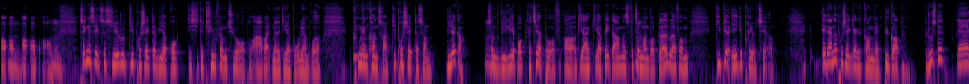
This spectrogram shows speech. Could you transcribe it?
og op mm. og op og op. Mm. Teknisk set, så siger du, de projekter, vi har brugt de sidste 20-25 år på at arbejde med i de her boligområder, men kontra de projekter, som virker, mm. som vi lige har brugt kvarter på, og, og jeg har bedt dig om at fortælle mm. mig, om, hvor glad du er for dem, de bliver ikke prioriteret. Et andet projekt, jeg kan komme med, bygge op. Kan du huske det? Ja,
